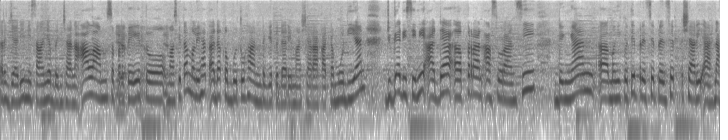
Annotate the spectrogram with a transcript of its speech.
terjadi misalnya bencana alam seperti yeah, itu. Yeah, yeah. Mas kita melihat ada kebutuhan begitu dari masyarakat. Kemudian juga di sini ada uh, peran asuransi dengan uh, mengikuti prinsip-prinsip syariah. Nah,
